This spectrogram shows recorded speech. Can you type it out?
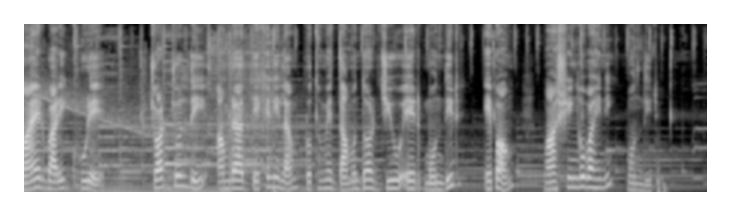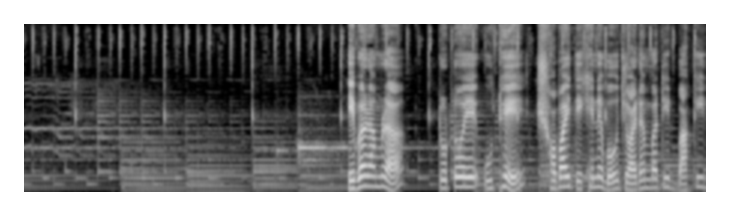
মায়ের বাড়ি ঘুরে চটজলদি আমরা দেখে নিলাম প্রথমে দামোদর জিউ এর মন্দির এবং মা সিংহবাহিনী মন্দির। এবার আমরা টোটোয়ে উঠে সবাই দেখে নেব জয়রামবাটির বাকি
